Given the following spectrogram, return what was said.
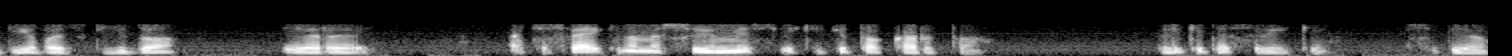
Dievas gydo ir atsisveikiname su jumis iki kito karto. Likite sveiki. Sudėjau.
